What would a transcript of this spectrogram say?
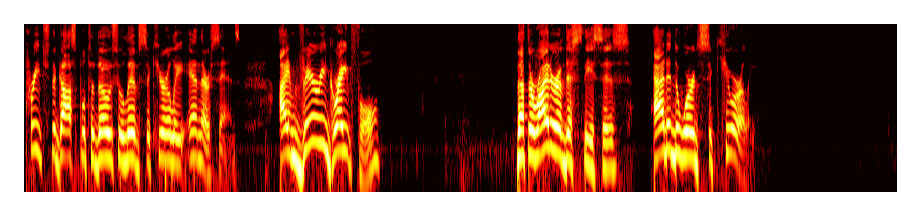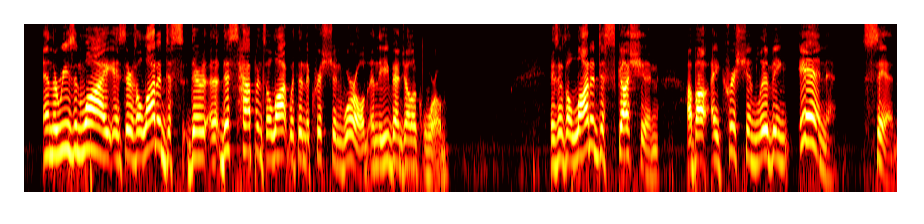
preach the gospel to those who live securely in their sins. I am very grateful that the writer of this thesis added the word securely. And the reason why is there's a lot of dis- there, uh, this happens a lot within the Christian world and the evangelical world. Is there's a lot of discussion about a Christian living in sin.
